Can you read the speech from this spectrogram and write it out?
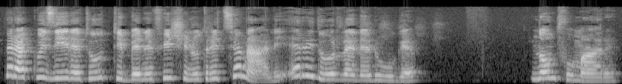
per acquisire tutti i benefici nutrizionali e ridurre le rughe. Non fumare.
